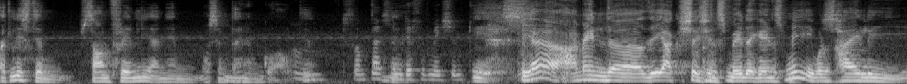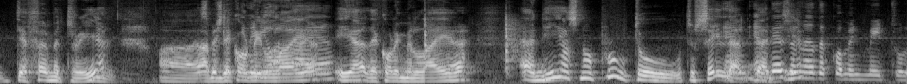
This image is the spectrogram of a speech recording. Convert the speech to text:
at least them sound friendly and them or sometimes mm. them go out. Mm. Yeah? Sometimes in defamation too. Yes. Yeah, I mean the the accusations made against me was highly defamatory. Yeah, uh, I mean they call me calling you a liar. liar. Yeah, they're calling me liar, and he has no proof to to say that. And, that there's yeah. another comment made to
